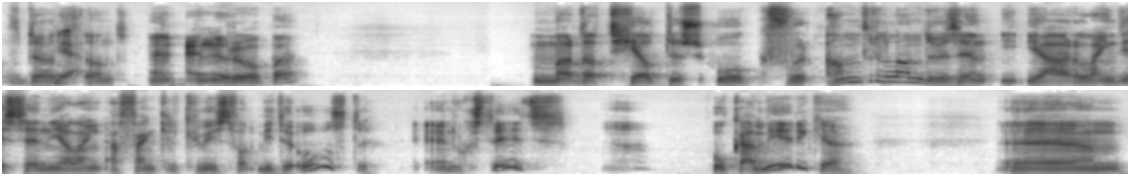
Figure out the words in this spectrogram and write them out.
of Duitsland en, en Europa. Maar dat geldt dus ook voor andere landen. We zijn jarenlang, decennia lang afhankelijk geweest van het Midden-Oosten. En nog steeds. Ja. Ook Amerika. Um,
